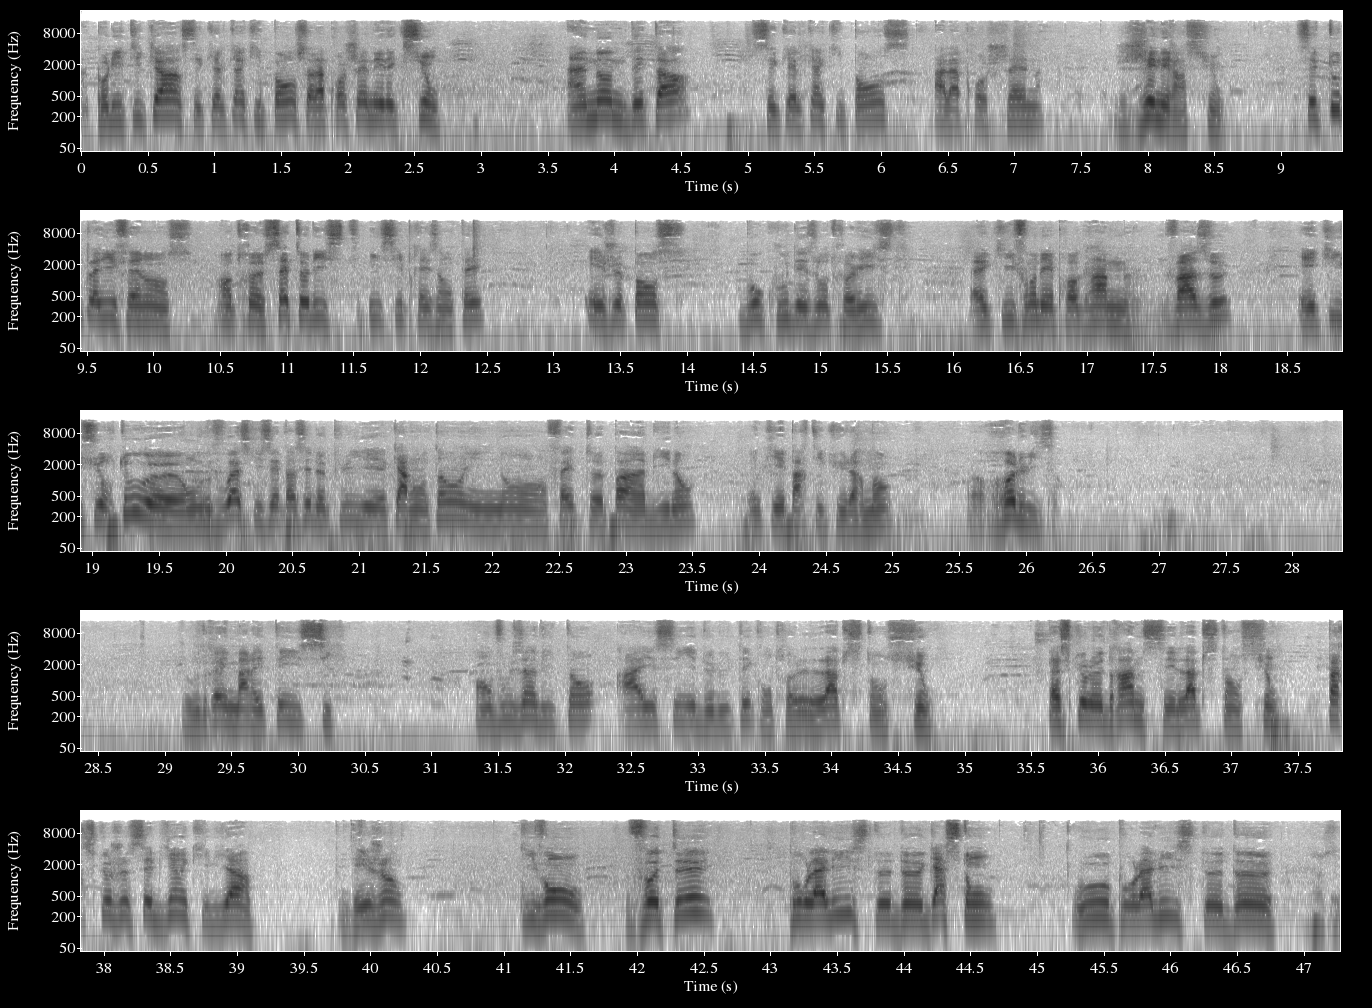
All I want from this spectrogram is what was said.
un politica, c'est quelqu'un qui pense à la prochaine élection. Un homme d'État, c'est quelqu'un qui pense à la prochaine génération. C'est toute la différence entre cette liste ici présentée et je pense beaucoup des autres listes euh, qui font des programmes vaseux et qui surtout, euh, on voit ce qui s'est passé depuis 40 ans, ils n'ont en fait pas un bilan et qui est particulièrement reluisant. Je voudrais m'arrêter ici en vous invitant à essayer de lutter contre l'abstention. Parce que le drame, c'est l'abstention? Parce que je sais bien qu'il y a des gens qui vont voter pour la liste de Gaston, ou pour la liste de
